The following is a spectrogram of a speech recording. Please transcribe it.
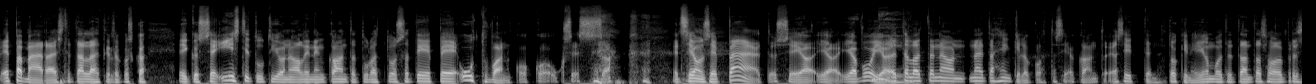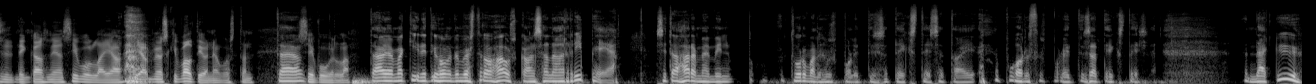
epämääräistä tällä hetkellä, koska eikö se institutionaalinen kanta tule tuossa TP-UTVAN kokouksessa? Et se on se päätös ja, ja, ja voi niin. ajatella, että nämä on näitä henkilökohtaisia kantoja sitten. Toki ne ilmoitetaan tasavallan presidentin kanslian sivulla ja, ja myöskin valtioneuvoston tämä on, sivuilla. Tämä on, ja mä kiinnitin huomiota myös tuohon hauskaan sanaan ripeä. Sitä harvemmin turvallisuuspoliittisissa teksteissä tai puolustuspoliittisissa teksteissä näkyy.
